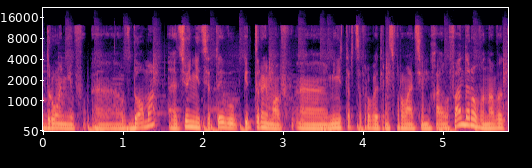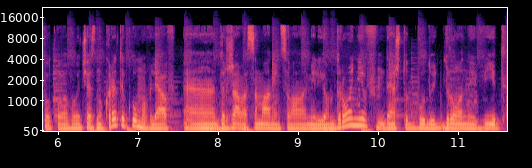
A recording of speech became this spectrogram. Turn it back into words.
дронів е, вдома. Е, цю ініціативу підтримав міністр цифрової трансформації Михайло Федоров. Вона викликала величезну критику. Мовляв, держава сама анонсувала мільйон дронів. Де ж тут будуть дрони від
